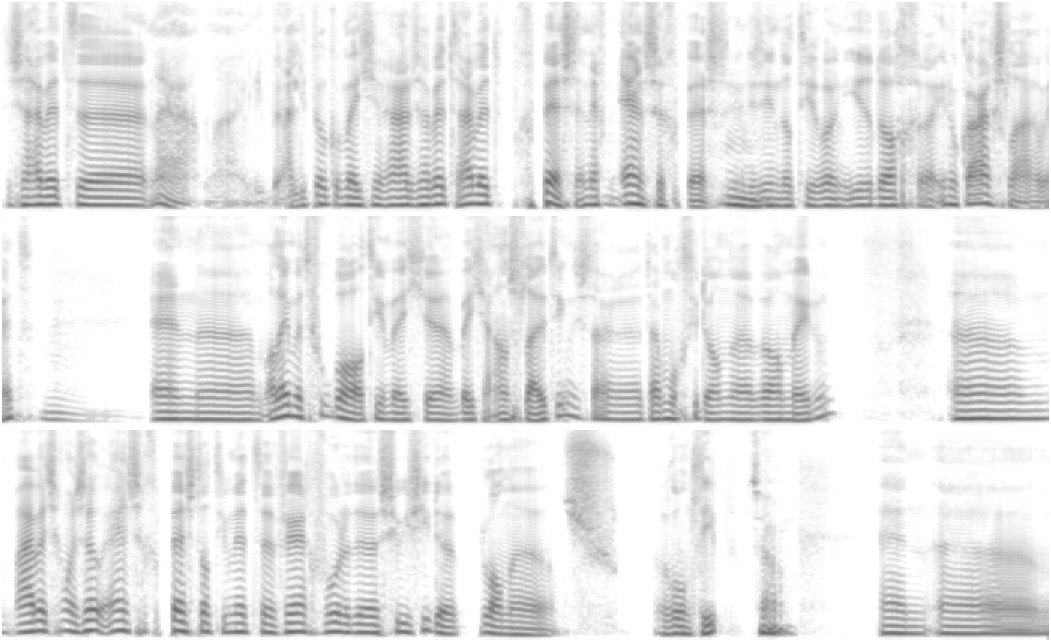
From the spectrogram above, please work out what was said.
Dus hij werd, eh, nou ja, maar hij liep, hij liep ook een beetje raar. Dus hij werd, hij werd gepest en echt ernstig gepest. In Mm. de zin dat hij gewoon iedere dag in elkaar geslagen werd. Hmm. En alleen met voetbal had hij een beetje, een beetje aansluiting. Dus daar, daar mocht hij dan wel meedoen. Ehm, maar hij werd zeg maar, zo ernstig gepest dat hij met uh, vergevorderde suïcideplannen rondliep. Zo. En ehm,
